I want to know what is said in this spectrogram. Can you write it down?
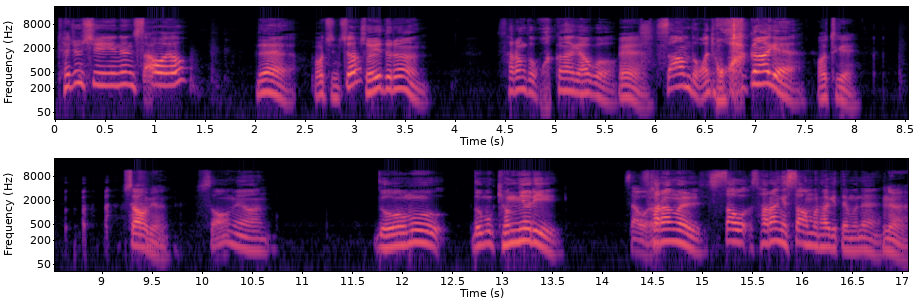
태준 씨는 싸워요? 네. 어 진짜? 저희들은 사랑도 화끈하게 하고 예. 싸움도 완전 화끈하게 어떻게? 싸우면 싸우면 너무 너무 격렬히 싸워요. 사랑을 싸우 사랑의 싸움을 하기 때문에 네.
